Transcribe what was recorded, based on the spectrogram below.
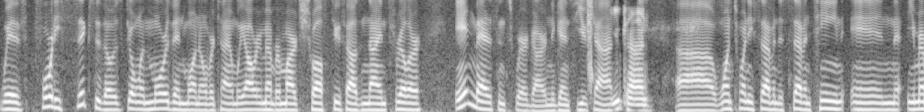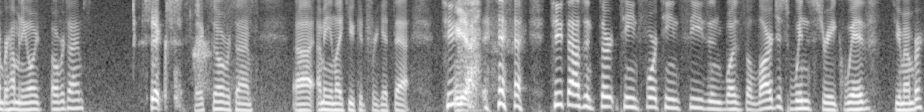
with 46 of those going more than one overtime. We all remember March 12th, 2009 thriller in Madison Square Garden against UConn. UConn. Uh, 127 to 17 in. You remember how many overtimes? Six. Six overtimes. Uh, I mean, like you could forget that. Two, yeah. 2013-14 season was the largest win streak with. Do you remember?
